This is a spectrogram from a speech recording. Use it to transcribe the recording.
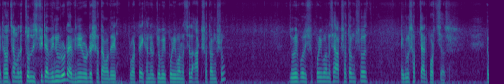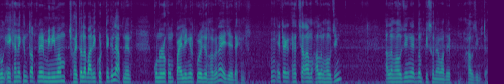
এটা হচ্ছে আমাদের চল্লিশ ফিট অ্যাভিনিউ রোড অ্যাভিনিউ রোডের সাথে আমাদের প্লটটা এখানে জমির পরিমাণ আছে আট শতাংশ। জমির পরিমাণ আছে আট শতাংশ। এগুলো সব চার পর্চার। এবং এখানে কিন্তু আপনার মিনিমাম ছয়তলা বাড়ি করতে গেলে আপনার কোনো রকম পাইলিংয়ের প্রয়োজন হবে না। এই যে দেখেন। হুম, এটা হচ্ছে আলম আলম হাউজিং আলম হাউজিং একদম পিছনে আমাদের হাউজিংটা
